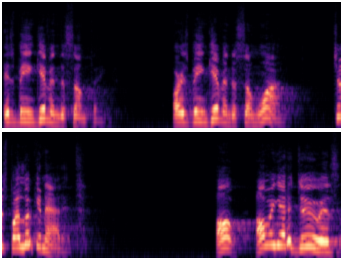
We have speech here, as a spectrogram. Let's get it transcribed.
is being given to something or is being given to someone just by looking at it. All, all we got to do is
